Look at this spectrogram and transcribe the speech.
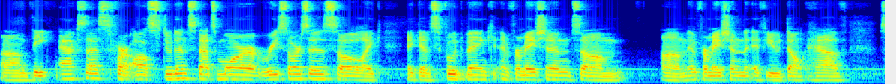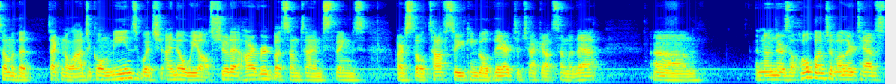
Um, the access for all students, that's more resources. So like it gives food bank information, some um, information if you don't have some of the technological means, which I know we all should at Harvard, but sometimes things are still tough. So you can go there to check out some of that. Um, and then there's a whole bunch of other tabs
